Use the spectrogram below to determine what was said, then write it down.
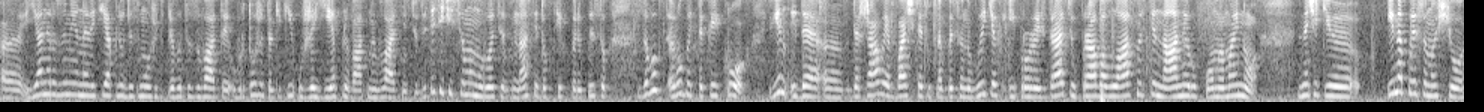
Е, Я не розумію навіть, як люди зможуть приватизувати гуртожиток, який вже є приватною власністю. У 2007 році, внаслідок цих переписок, завод робить такий крок. Він іде е, в державу, як бачите, тут написано витяг і про реєстрацію права власності на нерухоме майно. Значить, е, і написано, що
